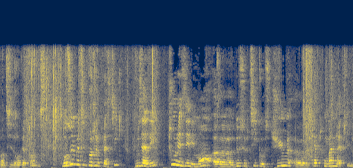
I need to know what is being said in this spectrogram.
26,90€. Dans une petite pochette plastique, vous avez tous les éléments euh, de ce petit costume euh, Catwoman Lapine.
